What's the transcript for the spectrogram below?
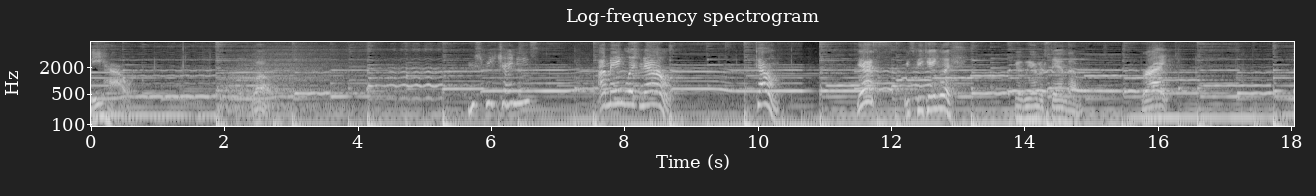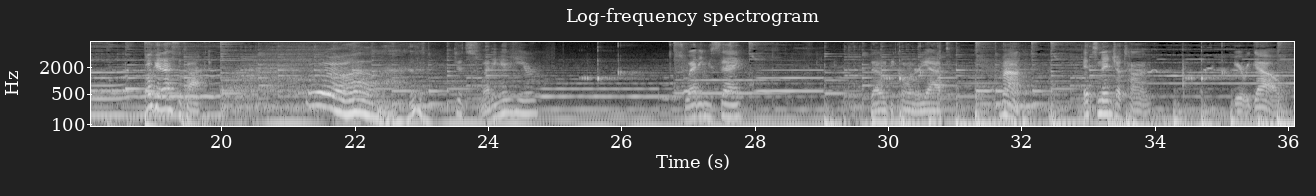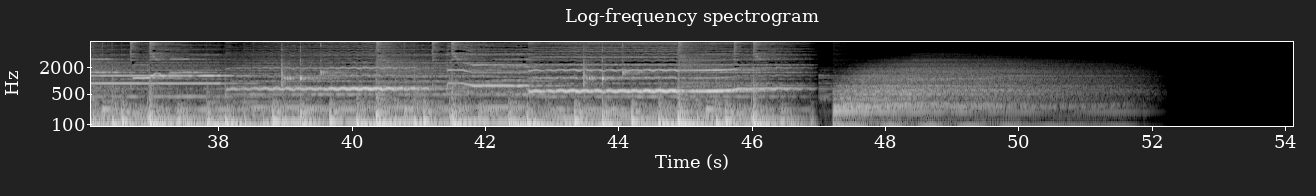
Ni hao. Whoa. You speak Chinese? I'm English now. Tell him. Yes, we speak English. Because we understand them. Right. Okay, that's the fact. Sweating in here. Sweating, you say? That would be Connor yet. On. It's ninja time. Here we go.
